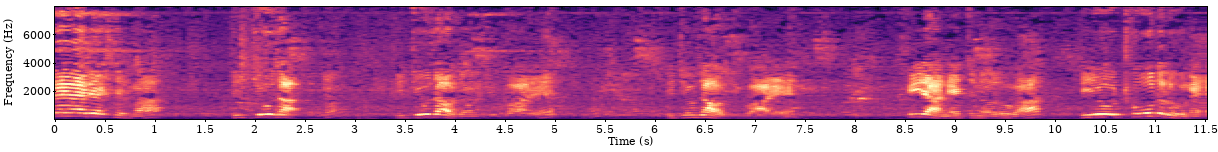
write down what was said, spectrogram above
လှည့်လိုက်တဲ့အချိန်မှာဒီကြိုးစားနော်ဒီကြိုးစားကိုကျွန်တော်ယူပါတယ်ဒီကြိုးစားကိုယူပါတယ်ပြီးတာနဲ့ကျွန်တော်တို့ကဒီကိုထိုးသလိုနဲ့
